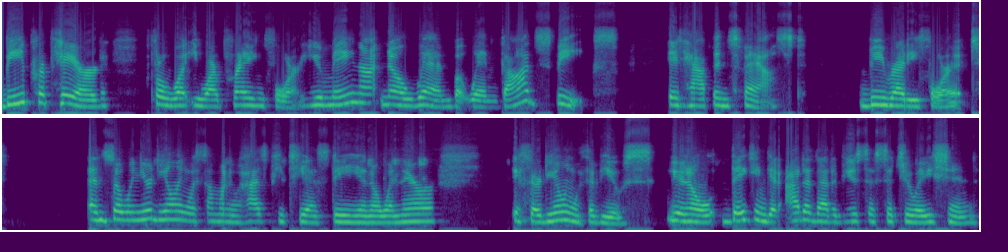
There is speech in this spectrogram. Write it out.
Be prepared for what you are praying for. You may not know when, but when God speaks, it happens fast. Be ready for it. And so when you're dealing with someone who has PTSD, you know, when they're if they're dealing with abuse, you know, they can get out of that abusive situation.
